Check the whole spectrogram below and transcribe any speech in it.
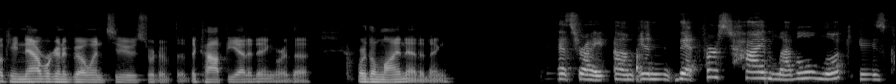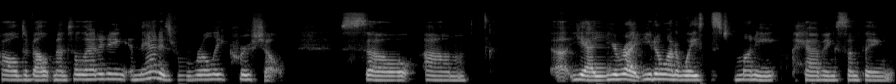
okay now we're going to go into sort of the, the copy editing or the or the line editing. That's right. Um, and that first high level look is called developmental editing and that is really crucial. So um, uh, yeah you're right. You don't want to waste money having something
